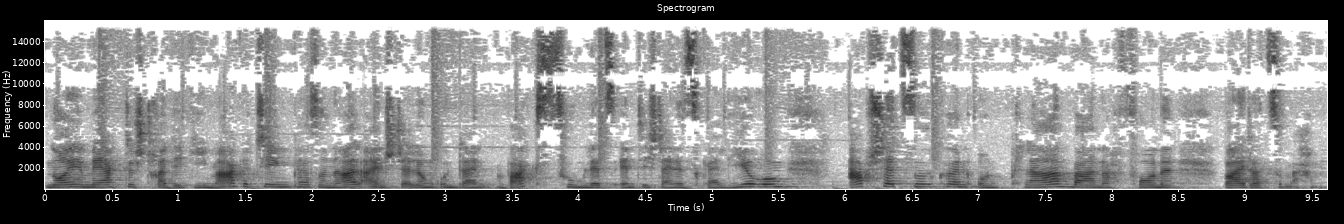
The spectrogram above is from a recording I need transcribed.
neue Märkte, Strategie, Marketing, Personaleinstellung und dein Wachstum letztendlich, deine Skalierung abschätzen können und planbar nach vorne weiterzumachen.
